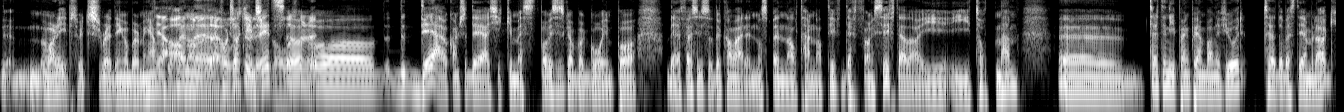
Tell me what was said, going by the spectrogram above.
Var det Ipswich, Reading og Birmingham, Ja, men da, men eh, det fortsatt clean sheets. Og, og det, det er jo kanskje det jeg kikker mest på, hvis vi skal bare gå inn på det. For jeg syns det kan være noe spennende alternativt defensivt er da i, i Tottenham. Uh, 39 poeng på hjemmebane i fjor, tredje beste hjemmelag.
